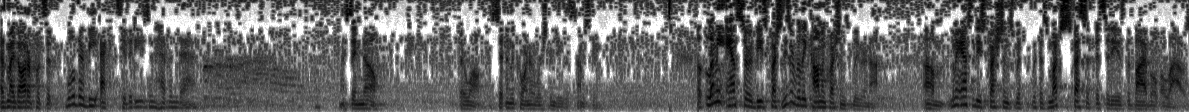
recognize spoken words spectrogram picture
As my daughter puts it, will there be activities in heaven, Dad? I say no. There won't. Sitting in the corner worshiping Jesus. I'm just kidding. Let me answer these questions. These are really common questions, believe it or not. Um, let me answer these questions with, with as much specificity as the Bible allows.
